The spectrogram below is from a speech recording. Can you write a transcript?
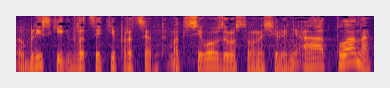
близкий к 20% от всего взрослого населения. А от плана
